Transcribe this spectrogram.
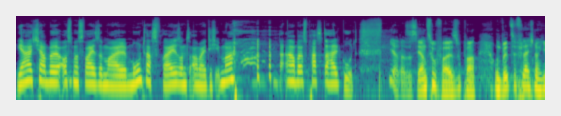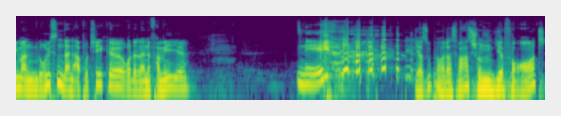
Ja, ich habe ausnahmsweise mal montags frei, sonst arbeite ich immer. Aber es passte halt gut. Ja, das ist ja ein Zufall, super. Und willst du vielleicht noch jemanden grüßen, deine Apotheke oder deine Familie? Nee. Ja, super, das war's schon hier vor Ort.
